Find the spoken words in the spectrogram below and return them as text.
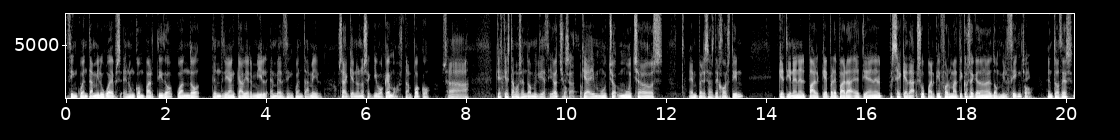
50.000 webs en un compartido cuando tendrían que haber 1.000 en vez de 50.000. O sea, que no nos equivoquemos tampoco. O sea, que es que estamos en 2018. Exacto. Que hay mucho, muchas empresas de hosting que tienen el parque prepara, eh, tienen el, se queda, su parque informático se quedó en el 2005. Sí. Entonces,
